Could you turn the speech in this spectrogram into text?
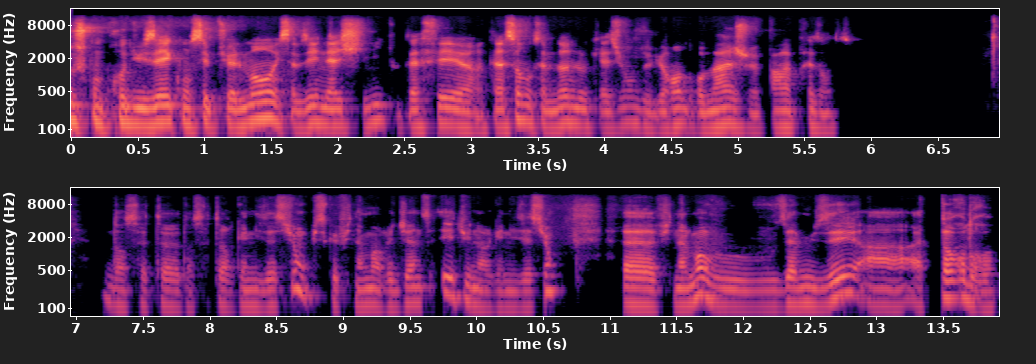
tout ce qu'on produisait conceptuellement et ça faisait une alchimie tout à fait euh, intéressante. Donc ça me donne l'occasion de lui rendre hommage par la présence. Dans cette, dans cette organisation, puisque finalement Regents est une organisation, euh, finalement vous vous amusez à tordre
